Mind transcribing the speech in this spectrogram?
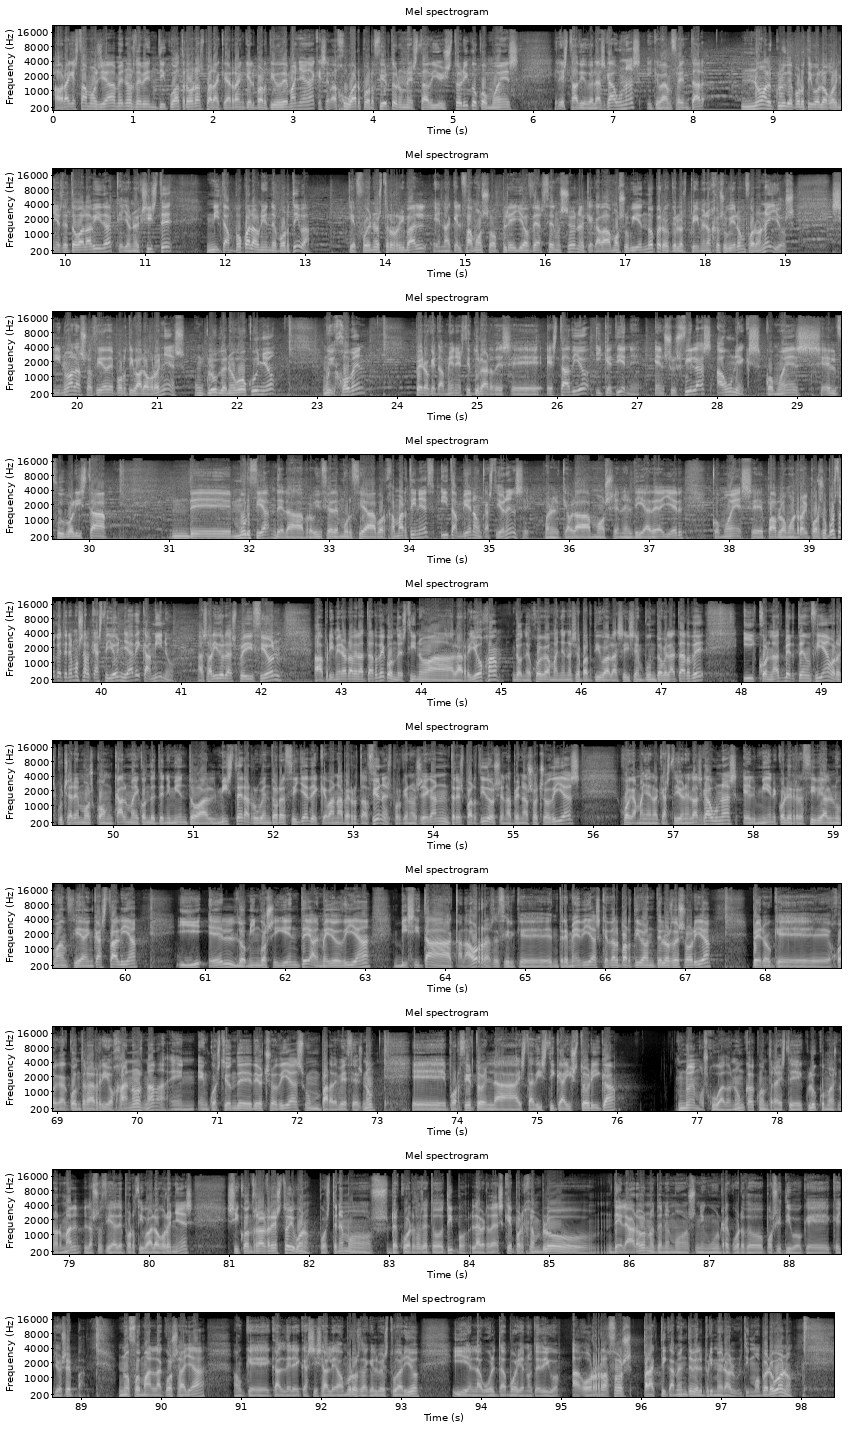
ahora que estamos ya a menos de 24 horas para que arranque el partido de mañana, que se va a jugar, por cierto, en un estadio histórico como es el Estadio de las Gaunas y que va a enfrentar no al Club Deportivo Logroñés de toda la vida, que ya no existe, ni tampoco a la Unión Deportiva, que fue nuestro rival en aquel famoso playoff de ascenso en el que acabamos subiendo, pero que los primeros que subieron fueron ellos, sino a la Sociedad Deportiva Logroñés, un club de nuevo cuño, muy joven, pero que también es titular de ese estadio y que tiene en sus filas a un ex, como es el futbolista de Murcia, de la provincia de Murcia, Borja Martínez, y también a un castellonense, con el que hablábamos en el día de ayer, como es eh, Pablo Monroy. Por supuesto que tenemos al Castellón ya de camino. Ha salido la expedición a primera hora de la tarde con destino a La Rioja, donde juega mañana ese partido a las seis en punto de la tarde, y con la advertencia, ahora escucharemos con calma y con detenimiento al míster, a Rubén Torrecilla, de que van a haber rotaciones, porque nos llegan tres partidos en apenas ocho días. Juega mañana el Castellón en Las Gaunas, el miércoles recibe al Numancia en Castalia, y el domingo siguiente, al mediodía, visita a Calahorra. Es decir, que entre medias queda el partido ante los de Soria, pero que juega contra Riojanos, nada, en, cuestión de, de, ocho días un par de veces, ¿no? Eh, por cierto, en la estadística histórica, no hemos jugado nunca contra este club, como es normal, la Sociedad Deportiva Logroñés, sí contra el resto y bueno, pues tenemos recuerdos de todo tipo. La verdad es que, por ejemplo, del Aro no tenemos ningún recuerdo positivo que, yo sepa. No fue mal la cosa ya, aunque Calderé casi sale a hombros de aquel vestuario y en la vuelta, pues ya no te digo, a gorrazos prácticamente del primero al último. Pero bueno,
